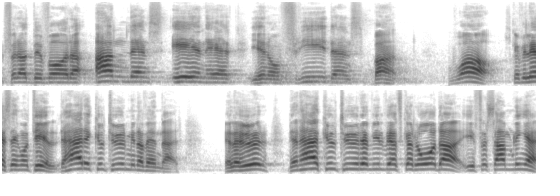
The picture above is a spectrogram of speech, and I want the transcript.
för att bevara Andens enhet genom fridens band. Wow! Ska vi läsa en gång till? Det här är kultur mina vänner. Eller hur? Den här kulturen vill vi att ska råda i församlingen.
